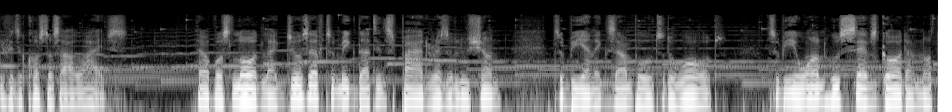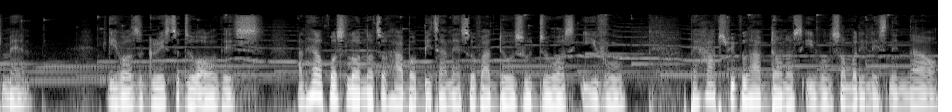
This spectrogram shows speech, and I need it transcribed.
if it will cost us our lives. Help us, Lord, like Joseph, to make that inspired resolution to be an example to the world, to be one who serves God and not men. Give us the grace to do all this. And help us, Lord, not to harbor bitterness over those who do us evil. Perhaps people have done us evil. Somebody listening now,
